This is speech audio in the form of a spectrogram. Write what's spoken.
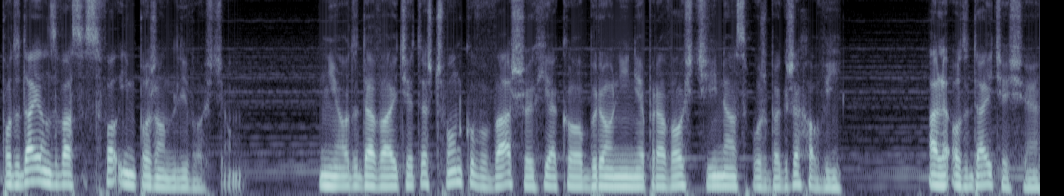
poddając was swoim porządliwościom. Nie oddawajcie też członków waszych jako broni nieprawości na służbę grzechowi, ale oddajcie się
